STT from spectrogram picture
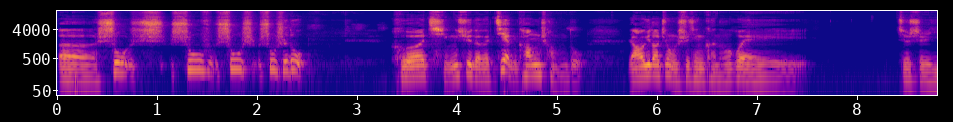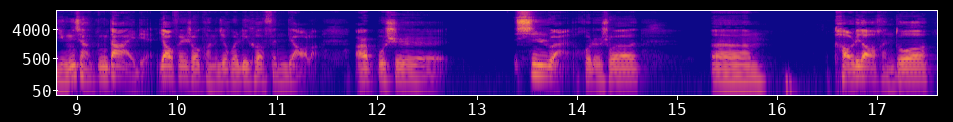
呃，舒舒舒舒适舒适度和情绪的健康程度。然后遇到这种事情，可能会就是影响更大一点。要分手，可能就会立刻分掉了，而不是心软，或者说，嗯，考虑到很多。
